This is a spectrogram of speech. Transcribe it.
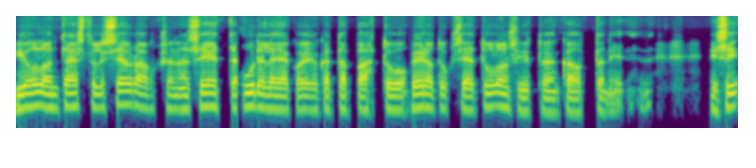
Jolloin tästä oli seurauksena se, että uudelleenjako, joka tapahtuu verotuksen ja tulonsiirtojen kautta, niin, niin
